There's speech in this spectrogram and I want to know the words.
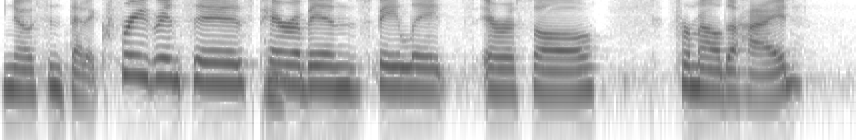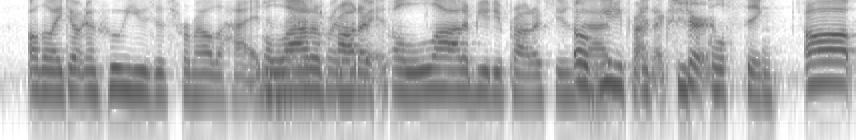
no synthetic fragrances, hmm. parabens, phthalates, aerosol, formaldehyde. Although I don't know who uses formaldehyde. A lot of products, a lot of beauty products use Oh, that. beauty It's products, sure. disgusting. Oh,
